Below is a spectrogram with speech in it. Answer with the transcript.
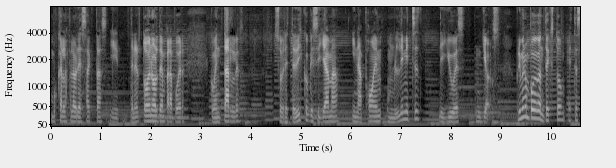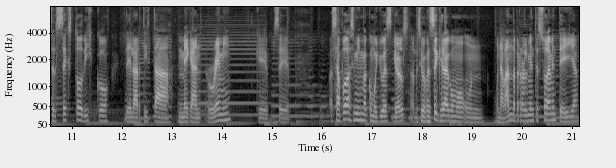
buscar las palabras exactas y tener todo en orden para poder comentarles sobre este disco que se llama In a Poem Unlimited de US Girls. Primero un poco de contexto, este es el sexto disco de la artista Megan Remy, que se, se apoda a sí misma como US Girls. Al principio pensé que era como una banda, pero realmente es solamente ella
